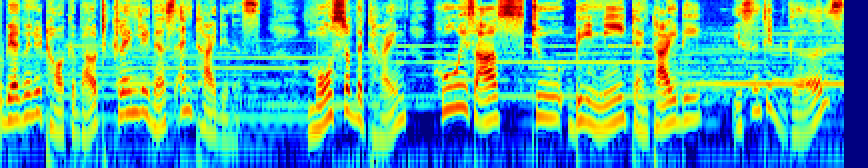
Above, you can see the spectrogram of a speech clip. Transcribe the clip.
we are going to talk about cleanliness and tidiness. Most of the time, who is asked to be neat and tidy? Isn't it girls?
